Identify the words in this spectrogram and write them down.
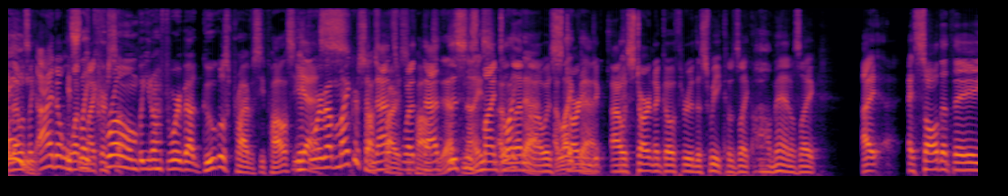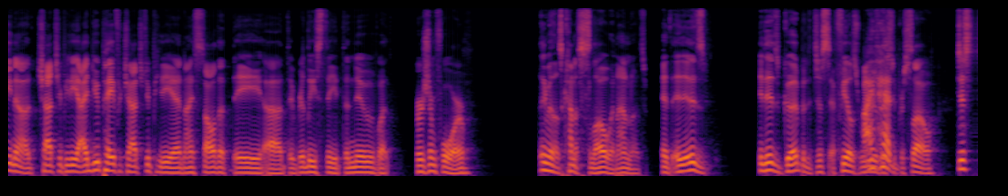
but I was like, I don't it's want like Microsoft. Chrome, but you don't have to worry about Google's privacy policy. You have to worry about Yes. Microsoft's And that's privacy what, policy. That, That's this nice. is my I like dilemma. I was I like starting that. to I was starting to go through this week. I was like, oh man, I was like, I I saw that they you know ChatGPT. I do pay for ChatGPT, and I saw that they uh, they released the the new what version four. Even though it's kind of slow, and I don't know, it's, it, it is it is good, but it just it feels really I've had- super slow. just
